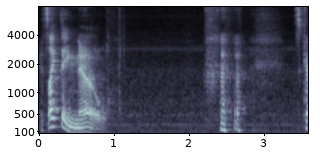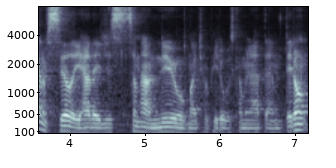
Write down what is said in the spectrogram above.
it's like they know. it's kind of silly how they just somehow knew my torpedo was coming at them. They don't,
